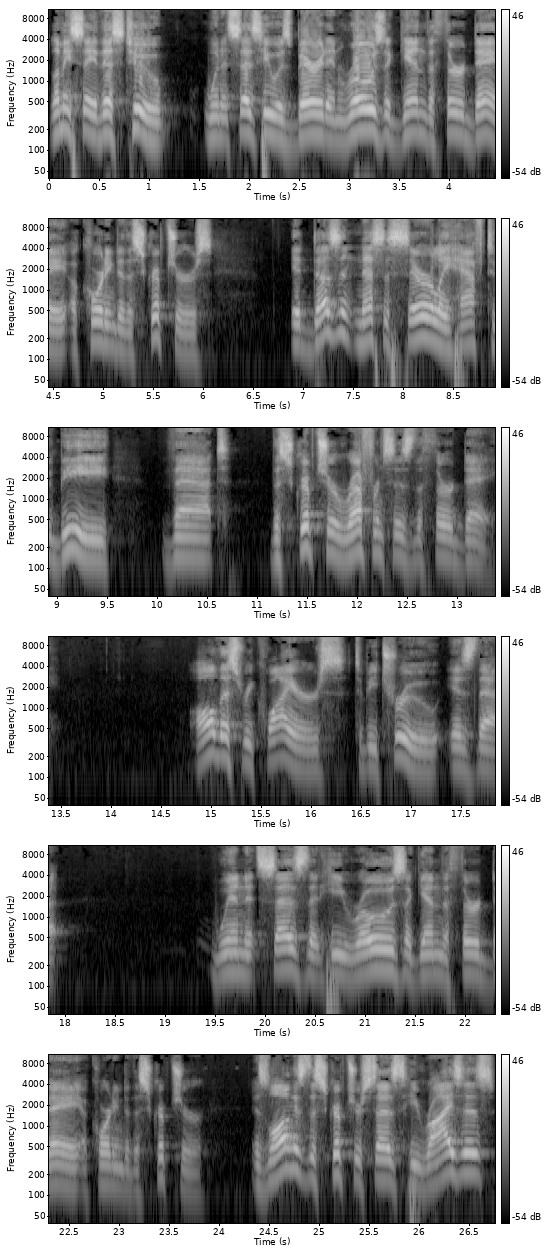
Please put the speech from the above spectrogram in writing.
let me say this too. When it says he was buried and rose again the third day, according to the scriptures, it doesn't necessarily have to be that the scripture references the third day. All this requires to be true is that when it says that he rose again the third day according to the scripture, as long as the scripture says he rises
